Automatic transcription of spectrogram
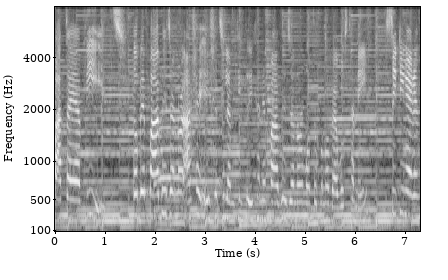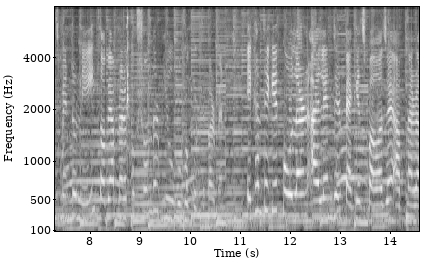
পাতায়া বিচ তবে পা ভেজানোর আশায় এসেছিলাম, কিন্তু এখানে পা ভেজানোর মতো কোনো ব্যবস্থা নেই। সিটিং অ্যারেঞ্জমেন্টও নেই, তবে আপনারা খুব সুন্দর ভিউ উপভোগ করতে পারবেন। এখান থেকে কোলার্ন আইল্যান্ডের প্যাকেজ পাওয়া যায়। আপনারা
